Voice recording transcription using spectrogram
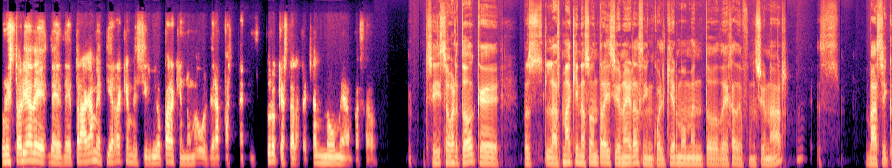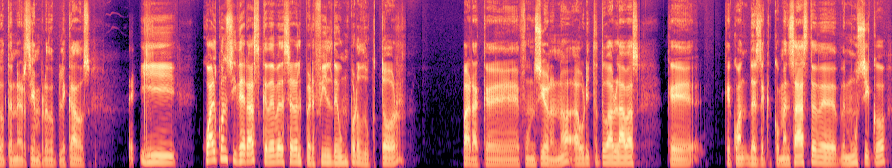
una historia de, de, de trágame tierra que me sirvió para que no me volviera a pasar en el futuro, que hasta la fecha no me ha pasado. Sí, sobre todo que pues las máquinas son traicioneras y en cualquier momento deja de funcionar. Es básico tener siempre duplicados. ¿Y cuál consideras que debe ser el perfil de un productor para que funcione? ¿no? Ahorita tú hablabas que, que desde que comenzaste de, músico,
